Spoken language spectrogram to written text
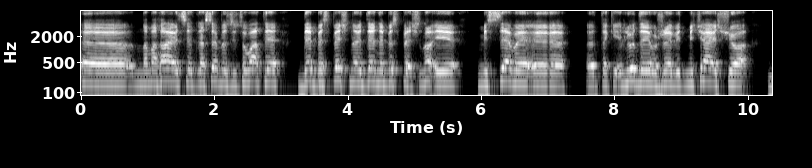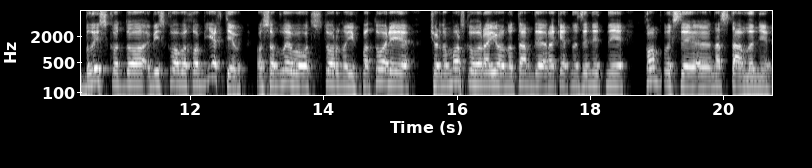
е, намагаються для себе з'ясувати, де безпечно і де небезпечно. І місцеві е, такі люди вже відмічають, що близько до військових об'єктів, особливо от в сторону Євпаторії, Чорноморського району, там, де ракетно-зенитні комплекси е, наставлені,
